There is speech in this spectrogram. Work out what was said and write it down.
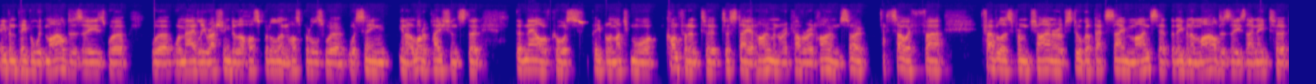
Even people with mild disease were, were, were madly rushing to the hospital, and hospitals were, were seeing you know, a lot of patients that that now, of course, people are much more confident to, to stay at home and recover at home. So, so if uh, travellers from China have still got that same mindset that even a mild disease they need to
